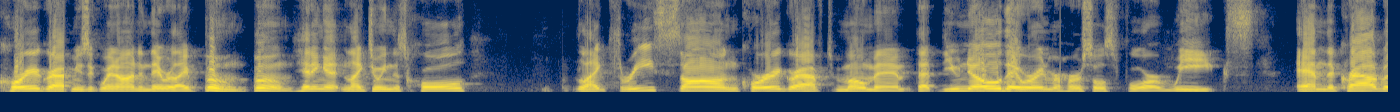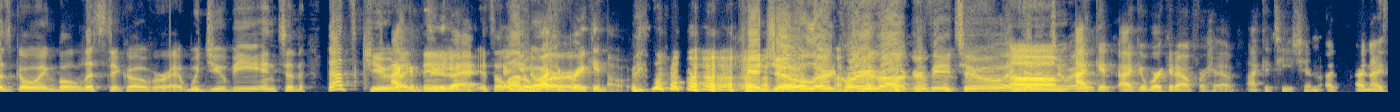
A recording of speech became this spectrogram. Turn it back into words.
choreographed music went on, and they were like boom, boom, hitting it and like doing this whole like three song choreographed moment that you know they were in rehearsals for weeks and the crowd was going ballistic over it. Would you be into the, that's cute? I, I could think. do that. It's a and lot you know of work. I could break it out. Can Joe learn choreography too? Um, I could I could work it out for him. I could teach him a, a nice.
